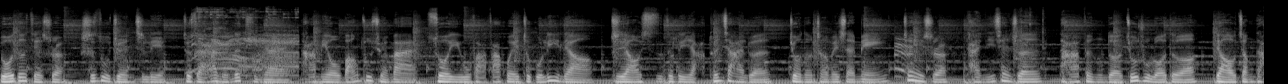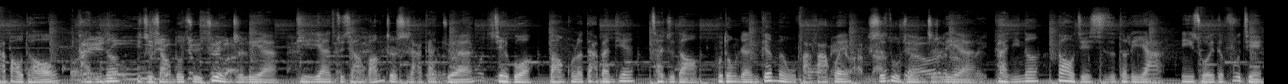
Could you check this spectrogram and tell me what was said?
罗德解释，始祖巨人之力就在艾伦的体内，他没有王族血脉，所以无法发挥这股力量。只要西斯特利亚吞下艾伦，就能成为神明。这时，凯尼现身，他愤怒地揪住罗德，要将他爆头。凯尼呢，一直想夺取巨人之力，体验最强王者是啥感觉。结果忙活了大半天，才知道普通人根本无法发挥始祖巨人之力。凯尼呢，告诫西斯特利亚：“你所谓的父亲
